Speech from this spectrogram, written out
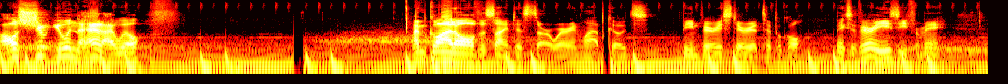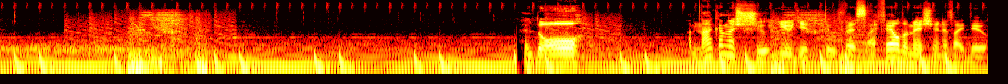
I'll shoot you in the head, I will. I'm glad all of the scientists are wearing lab coats, being very stereotypical. Makes it very easy for me. Hello? I'm not gonna shoot you, you doofus. I fail the mission if I do.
